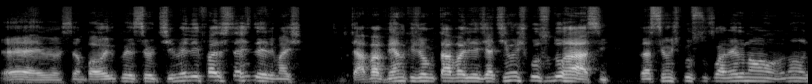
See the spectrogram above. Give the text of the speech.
É, o São Paulo ele conheceu o time, ele faz os testes dele, mas estava vendo que o jogo estava ali, já tinha um expulso do Racing. Para ser um expulso do Flamengo não, não,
